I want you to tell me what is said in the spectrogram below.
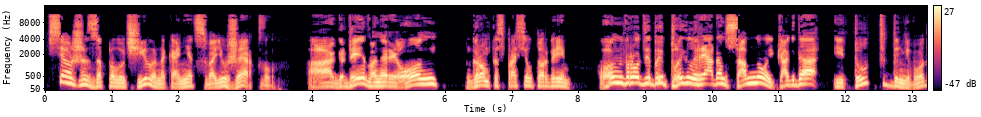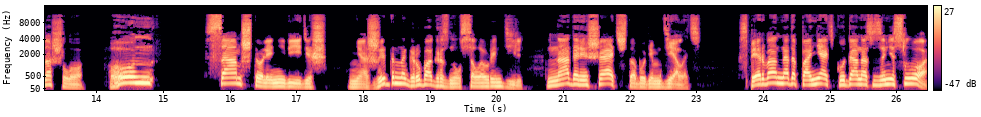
все же заполучила, наконец, свою жертву? «А где Ванарион?» — громко спросил Торгрим. «Он вроде бы плыл рядом со мной, когда...» И тут до него дошло. «Он...» «Сам, что ли, не видишь?» Неожиданно грубо огрызнулся Лаурендиль. «Надо решать, что будем делать. Сперва надо понять, куда нас занесло.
